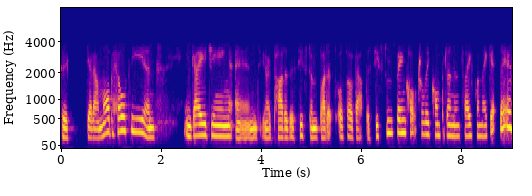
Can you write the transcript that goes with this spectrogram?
to get our mob healthy and engaging and, you know, part of the system, but it's also about the systems being culturally competent and safe when they get there.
